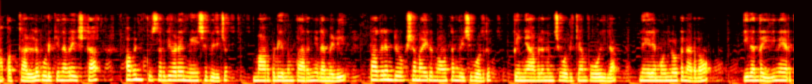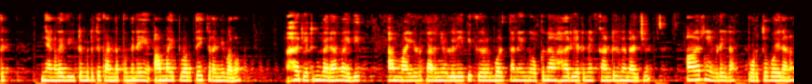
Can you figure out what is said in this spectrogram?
അപ്പൊ കള്ള് കുടിക്കുന്നവരെ ഇഷ്ട? അവൻ കുസൃതിയോടെ മേശ പിരിച്ചു. മറുപടിയൊന്നും പറഞ്ഞില്ല മെഴി. പകരം രൂക്ഷമായൊരു നോട്ടം വീശു കൊടുത്തു. പിന്നെ അവനൊന്നും ചോദിക്കാൻ പോയില്ല. നേരെ മുന്നോട്ട് നടന്നു. ഇതെന്താ ഈ നേരത്ത്? ഞങ്ങളെ വീട്ടുമുറ്റത്ത് കണ്ടപ്പോൾ തന്നെ അമ്മായി പുറത്തേക്ക് ഇറങ്ങി വന്നു. ഹരിയേട്ടൻ വരാൻ വൈകി. അമ്മായിയോട് പറഞ്ഞ ഉള്ളിലേക്ക് കയറുമ്പോൾ തന്നെ നോക്കുന്ന ഹരിയേട്ടനെ കണ്ടിരുന്ന നടിച്ചു ആരും ഇവിടെയില്ല പുറത്തു പോയതാണ്.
